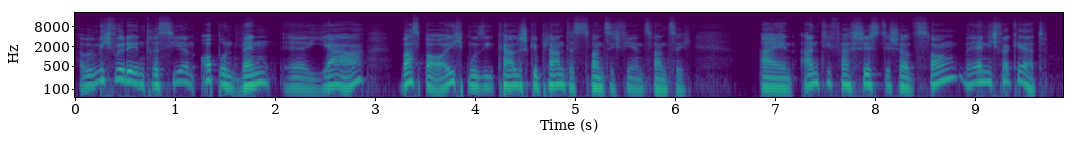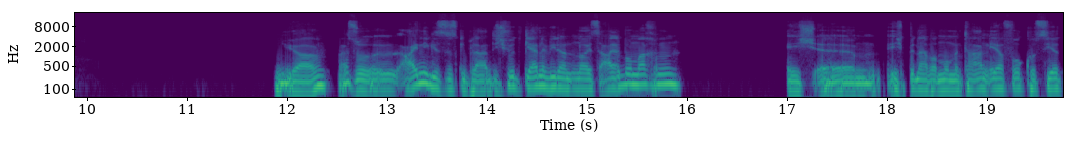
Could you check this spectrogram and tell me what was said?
Aber mich würde interessieren, ob und wenn äh, ja, was bei euch musikalisch geplant ist 2024. Ein antifaschistischer Song wäre nicht verkehrt. Ja, also äh, einiges ist geplant. Ich würde gerne wieder ein neues Album machen. Ich, ähm, ich bin aber momentan eher fokussiert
